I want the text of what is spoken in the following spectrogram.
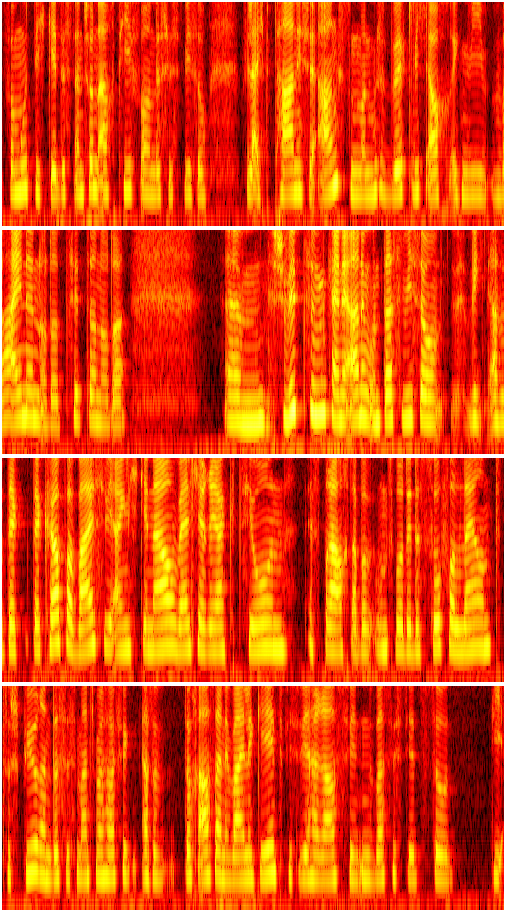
vermutlich geht es dann schon auch tiefer und es ist wie so vielleicht panische Angst und man muss wirklich auch irgendwie weinen oder zittern oder ähm, schwitzen, keine Ahnung. Und das wie so, wie, also der, der Körper weiß wie eigentlich genau, welche Reaktion es braucht, aber uns wurde das so verlernt zu spüren, dass es manchmal häufig, also durchaus eine Weile geht, bis wir herausfinden, was ist jetzt so die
